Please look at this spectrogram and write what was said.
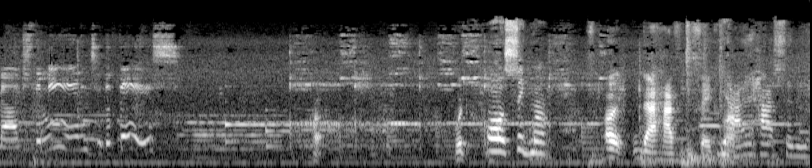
Match the meme to the face. What? Oh, Sigma. Oh, that has to be fake Yeah, one. it has to be.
